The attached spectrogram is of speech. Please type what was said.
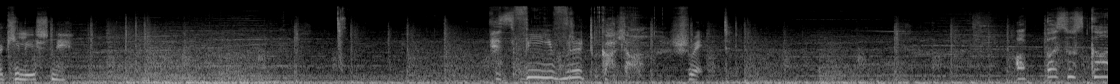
अखिलेश ने His favorite color, red. अब बस उसका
